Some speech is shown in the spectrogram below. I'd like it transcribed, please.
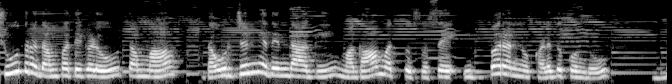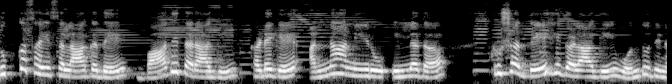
ಶೂದ್ರ ದಂಪತಿಗಳು ತಮ್ಮ ದೌರ್ಜನ್ಯದಿಂದಾಗಿ ಮಗ ಮತ್ತು ಸೊಸೆ ಇಬ್ಬರನ್ನು ಕಳೆದುಕೊಂಡು ದುಃಖ ಸಹಿಸಲಾಗದೆ ಬಾಧಿತರಾಗಿ ಕಡೆಗೆ ಅನ್ನ ನೀರು ಇಲ್ಲದ ಕೃಷ ದೇಹಿಗಳಾಗಿ ಒಂದು ದಿನ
